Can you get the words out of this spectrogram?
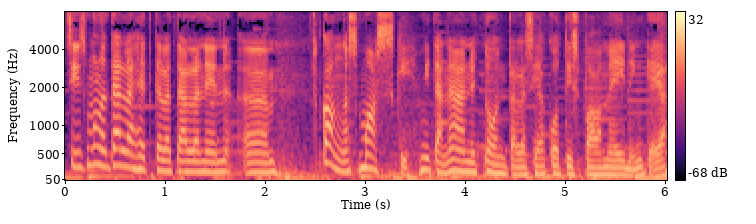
Siis mulla on tällä hetkellä tällainen ö, kangasmaski. Mitä nämä nyt on, tällaisia kotispaa-meininkejä,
